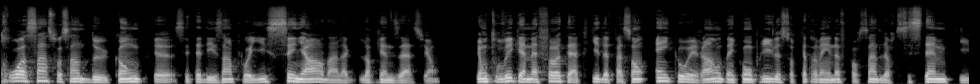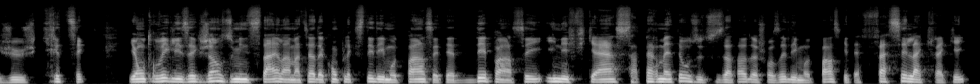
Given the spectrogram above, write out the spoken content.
362 comptes que c'était des employés seniors dans l'organisation. Ils ont trouvé qu'AMFA était appliqué de façon incohérente, y compris sur 89% de leur système qui jugent critique. Ils ont trouvé que les exigences du ministère en matière de complexité des mots de passe étaient dépensées, inefficaces. Ça permettait aux utilisateurs de choisir des mots de passe qui étaient faciles à craquer.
